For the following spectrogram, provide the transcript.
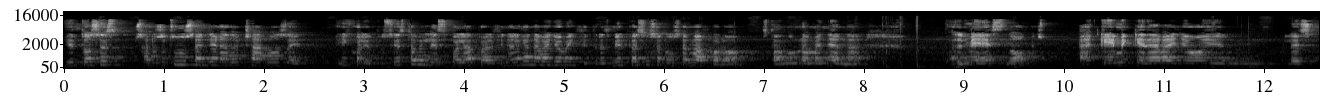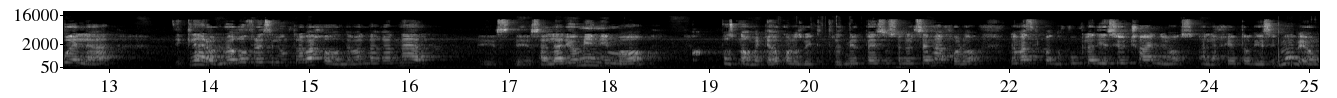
Y entonces, o sea, nosotros nos han llegado chavos de, híjole, pues sí estaba en la escuela, pero al final ganaba yo 23 mil pesos en un semáforo, estando una mañana al mes, ¿no? Pues, ¿para qué me quedaba yo en la escuela? Y claro, luego ofrecen un trabajo donde van a ganar este, salario mínimo, pues no, me quedo con los 23 mil pesos en el semáforo, nada más que cuando cumpla 18 años, a la gente, o 19, o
